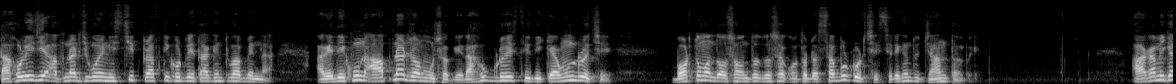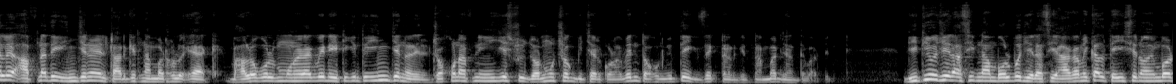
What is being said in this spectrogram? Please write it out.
তাহলেই যে আপনার জীবনে নিশ্চিত প্রাপ্তি ঘটবে তা কিন্তু ভাববেন না। আগে দেখুন আপনার জন্মছকে রাহু গ্রহের স্থিতি কেমন রয়েছে, বর্তমান দশা, অন্তর্দশা কতটা সাপোর্ট করছে সেটা কিন্তু জানতে হবে। আগামীকালের আপনাদের ইন জেনারেল টার্গেট নাম্বার হলো এক। ভালো করে মনে রাখবেন, এটি কিন্তু ইন জেনারেল যখন আপনি নিজস্ব জন্মছক বিচার করাবেন, তখন কিন্তু এক্স্যাক্ট টার্গেট নাম্বার জানতে পারবেন। দ্বিতীয় যে রাশির নাম বলব, যে রাশি আগামীকাল তেইশে নভেম্বর,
